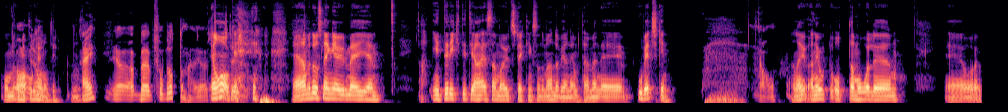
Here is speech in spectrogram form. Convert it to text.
Om, om inte okay. du har någon till. Mm. Nej, jag börjar få bråttom här. Jag Jaha, okej. Okay. ja, men då slänger jag ur mig, eh, inte riktigt i samma utsträckning som de andra vi har nämnt här, men eh, Ovechkin. Ja. Han har, han har gjort åtta mål. Eh, eh och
